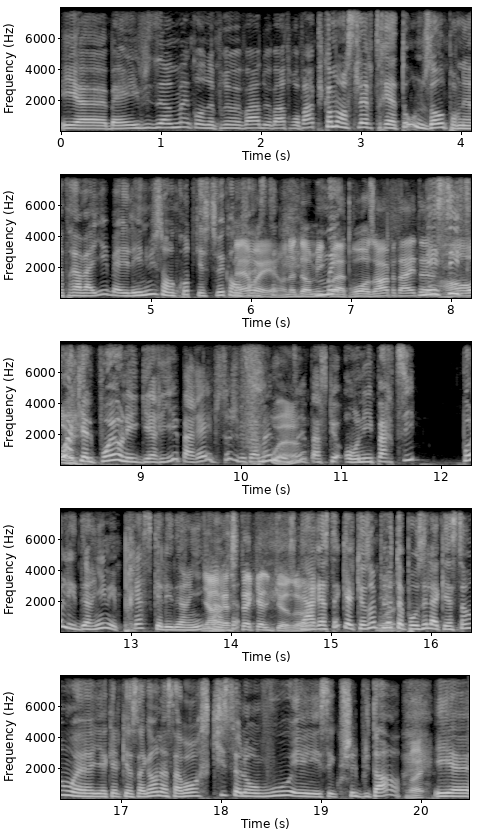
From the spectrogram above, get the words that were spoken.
Et, euh, ben évidemment, qu'on a pris un verre, deux verres, trois verres. Puis, comme on se lève très tôt, nous autres, pour venir travailler, ben les nuits sont courtes. Qu'est-ce que tu veux qu'on Ben fasse? t'sais? on a dormi Mais- quoi, à 3 heures peut-être? Mais c'est Ah fou ouais. à quel point on est guerriers pareil. Puis ça, je vais quand même Fou, le hein? dire parce qu'on est parti, pas les derniers, mais presque les derniers. Il en restait quelques-uns. Il en restait quelques-uns. Puis là, tu as posé la question euh, il y a quelques secondes à savoir qui, selon vous, est- s'est couché le plus tard. Ouais. Et euh,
